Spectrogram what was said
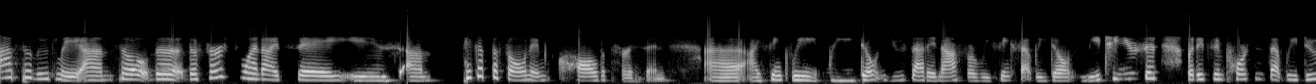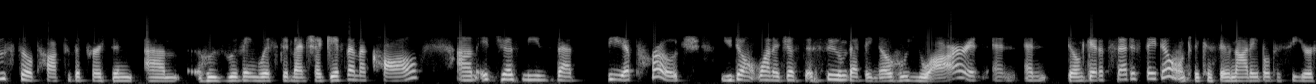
Absolutely. Um, so the the first one I'd say is um, pick up the phone and call the person. Uh, I think we, we don't use that enough or we think that we don't need to use it, but it's important that we do still talk to the person um, who's living with dementia. Give them a call. Um, it just means that the approach, you don't want to just assume that they know who you are and, and, and don't get upset if they don't because they're not able to see your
